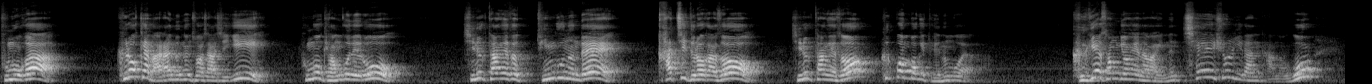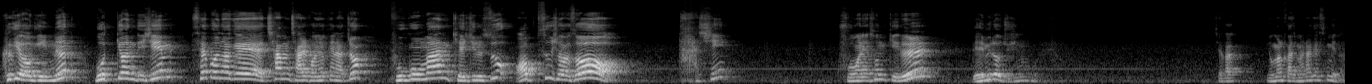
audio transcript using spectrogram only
부모가 그렇게 말안 듣는 저 자식이 부모 경고대로 진흙탕에서 뒹구는데 같이 들어가서 진흙탕에서 흙범벅이 되는 거야. 그게 성경에 나와 있는 체슐이라는 단어고 그게 여기 있는 못 견디심 세 번역에 참 잘 번역해놨죠. 보고만 계실 수 없으셔서 다시 구원의 손길을 내밀어 주시는 거예요. 제가 요 말까지만 하겠습니다.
